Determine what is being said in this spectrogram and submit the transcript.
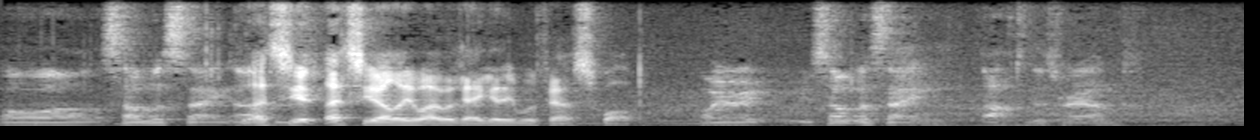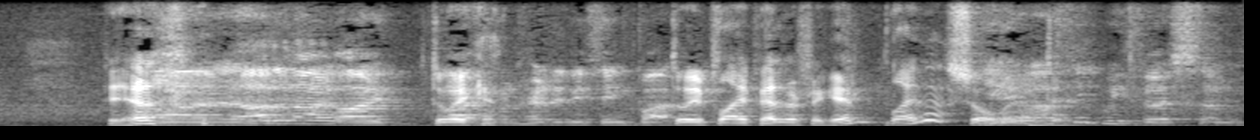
Or someone's saying after That's the, that's the only way we're going to get him with our swap. or you're- someone's saying after this round. Yeah. I, I don't know. I, Do I we- haven't heard anything, but Do we play Penrith again later? Surely. yeah, I I do. think we versed them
